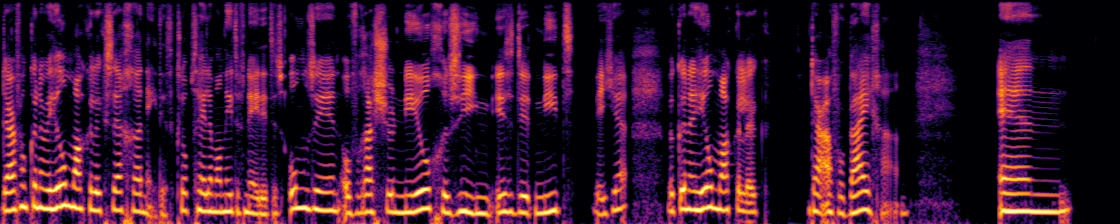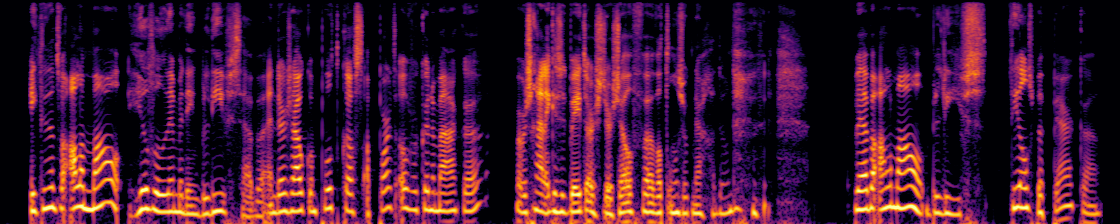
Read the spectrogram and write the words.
daarvan kunnen we heel makkelijk zeggen: nee, dit klopt helemaal niet. Of nee, dit is onzin. Of rationeel gezien is dit niet. Weet je, we kunnen heel makkelijk daaraan voorbij gaan. En ik denk dat we allemaal heel veel limiting beliefs hebben. En daar zou ik een podcast apart over kunnen maken. Maar waarschijnlijk is het beter als je er zelf uh, wat onderzoek naar gaat doen. we hebben allemaal beliefs die ons beperken.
